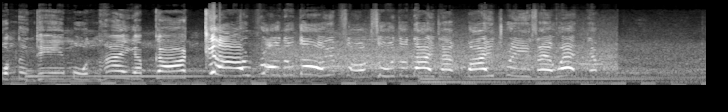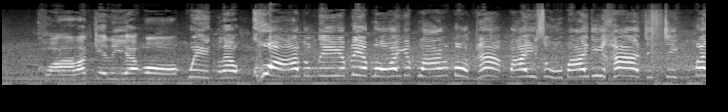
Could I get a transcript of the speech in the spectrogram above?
วงหนึ่งทีหมุนให้กับกากาโรนัลโดครับ2-0จนได้จากไบทรีเซเว่นครับ ขวาลัดเกเลียออกวิ่งแล้วขวาตรงนี้ครับเรียบร้อยครับล้างหมดฮะไปสู่ไม้ที่ 5 จริง ๆ ไม่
